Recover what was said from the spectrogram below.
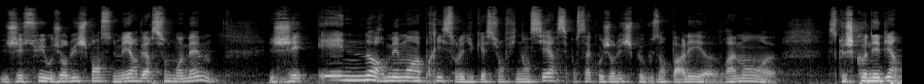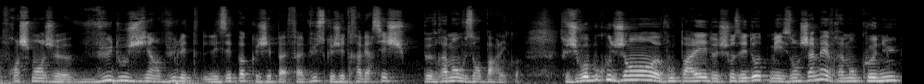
je suis aujourd'hui, je pense, une meilleure version de moi-même. J'ai énormément appris sur l'éducation financière. C'est pour ça qu'aujourd'hui, je peux vous en parler euh, vraiment ce que je connais bien. Franchement, je, vu d'où je viens, vu les, époques que j'ai pas, enfin, vu ce que j'ai traversé, je peux vraiment vous en parler, quoi. Parce que je vois beaucoup de gens euh, vous parler de choses et d'autres, mais ils n'ont jamais vraiment connu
